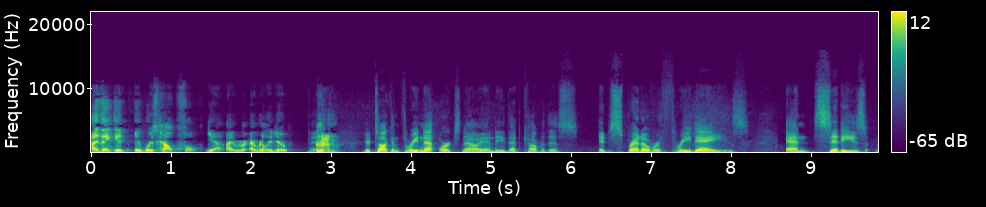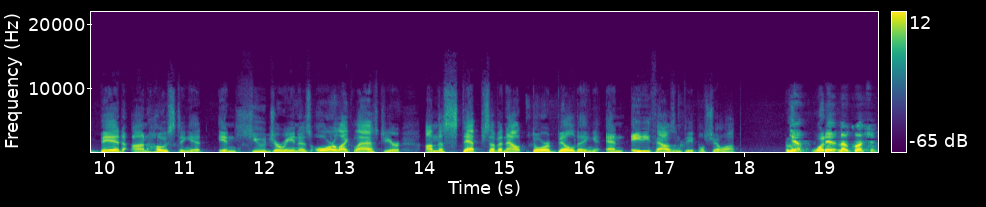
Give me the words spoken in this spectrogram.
I think it, it was helpful. Yeah, I, I really do. Yeah. You're talking three networks now, Andy, that cover this. It spread over three days, and cities bid on hosting it in huge arenas or, like last year, on the steps of an outdoor building, and 80,000 people show up. Yeah, What- yeah, no question.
